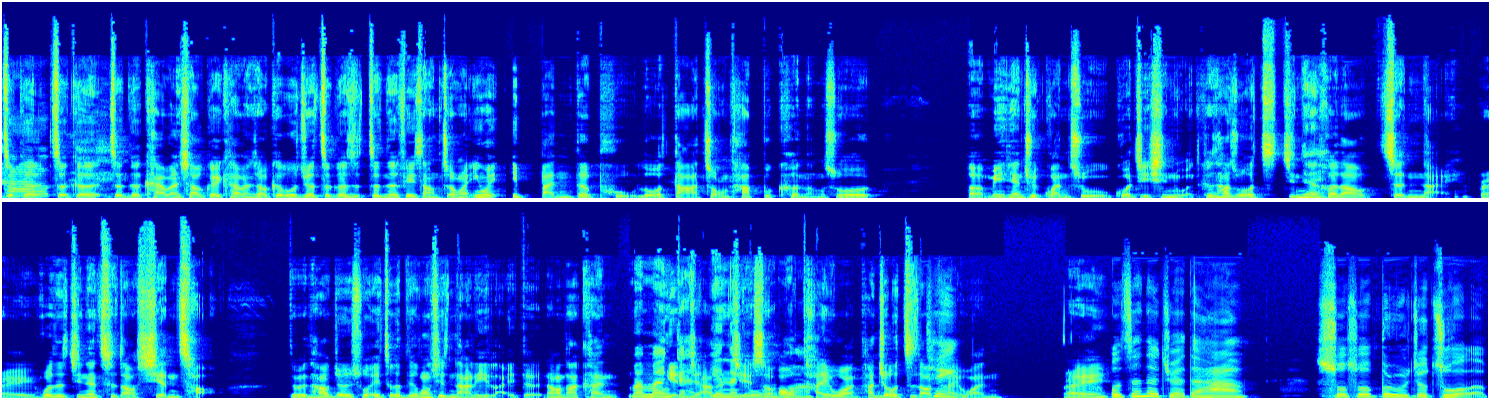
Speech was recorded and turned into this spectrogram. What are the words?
这个这个这个开玩笑归开玩笑，可是我觉得这个是真的非常重要，因为一般的普罗大众他不可能说，呃，每天去关注国际新闻。可是他如果今天喝到真奶，对，或者今天吃到仙草，对不对？然后就是说，哎，这个东西是哪里来的？然后他看慢慢店家的介绍，哦，台湾，他就知道台湾。我真的觉得啊，说说不如就做了，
